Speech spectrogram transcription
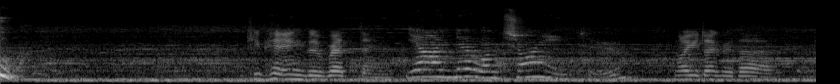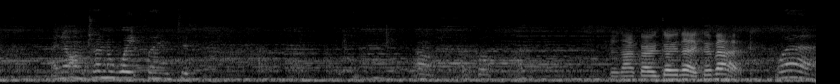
Ooh! Keep hitting the red thing. Yeah, I know, I'm trying to. No, you don't go there. I know, I'm trying to wait for him to. Oh, I got. Now go, go there, go back. Where?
